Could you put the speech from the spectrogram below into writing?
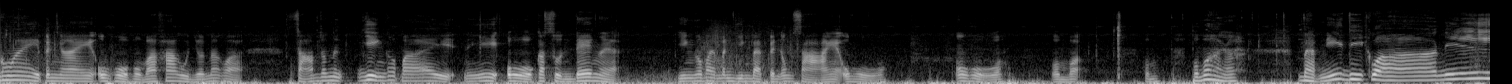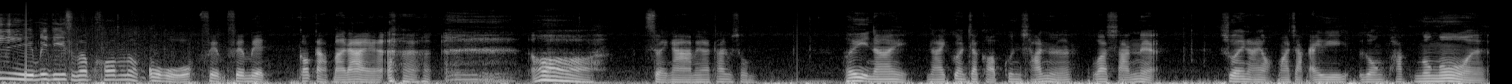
เข้าไปเป็นไง โอ้โห ผมว่าค่าหุ่นยนต์มากกว่าสามต่อหนึ่งยิงเข้าไป นี่ โอ้กระสุนเด้งเลยอะยิงเข้าไปมันยิงแบบเป็นองศาไง โอ้โห โอ้โห ผมว่า ผม ผมว่านะ แบบนี้ดีกว่า นี่ ไม่ดีสำหรับคอมหรอก โอ้โห เฟรมเฟรมเรทก็กลับมาได้นะอ๋อสวยงามไหมครับท่านผู้ชม เฮ้ย นาย นายควรจะขอบคุณฉันนะว่าฉันเนี่ย ช่วยนายออกมาจากไอ้โรงพักโง่ๆน่ะ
